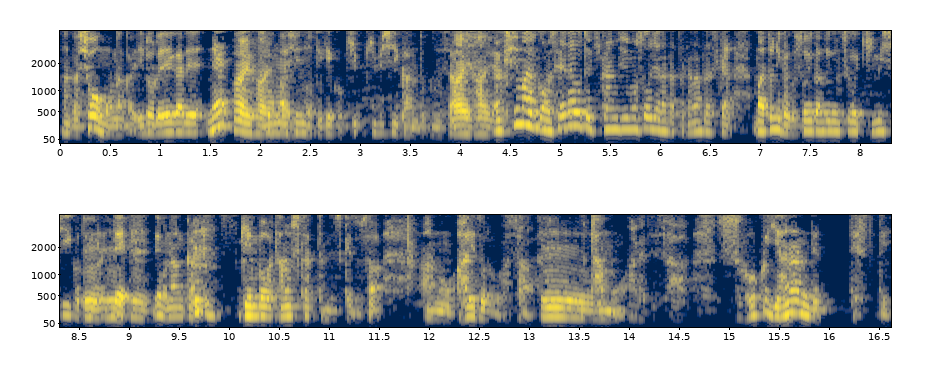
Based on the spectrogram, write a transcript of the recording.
なんかショーもなんかいろいろ映画でね、はいはいはいはい。相馬真司って結構き厳しい監督にさ、はいはい。薬師丸このセーラーウト期間中もそうじゃなかったかな、確か。まあとにかくそういう監督にすごい厳しいこと言われて、うんうんうん。でもなんか、現場は楽しかったんですけどさ、あの、アイドルはさ、うん。歌もあれでさ、すごく嫌なんで、ですって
